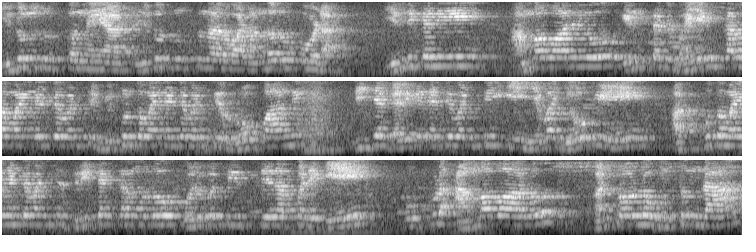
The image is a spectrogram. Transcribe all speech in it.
ఎదురు చూస్తున్నాయి ఎదురు చూస్తున్నారు వాళ్ళందరూ కూడా. ఎందుకని అమ్మవారిలో ఇంతటి భయంకరమైనటువంటి వికృతమైనటువంటి రూపాన్ని తీయగలిగినటువంటి ఈ యువ యోగి అద్భుతమైనటువంటి శ్రీచక్రములో కొలువు తీర్చినప్పటికీ ఇప్పుడు అమ్మవారు కంట్రోల్లో ఉంటుందా?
